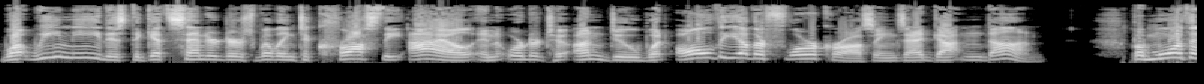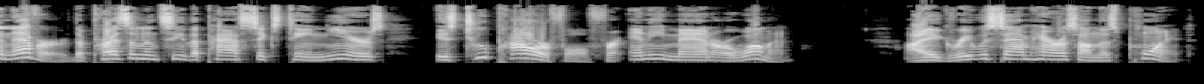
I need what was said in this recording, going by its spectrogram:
What we need is to get senators willing to cross the aisle in order to undo what all the other floor crossings had gotten done. But more than ever, the presidency of the past 16 years is too powerful for any man or woman. I agree with Sam Harris on this point,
